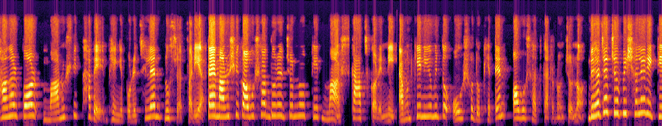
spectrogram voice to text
ভাঙার পর মানসিকভাবে ভেঙে পড়েছিলেন নুসরাত ফারিয়া। তাই মানসিক অবসাদ দূরের জন্য তিন মাস কাজ করেননি। এমনকি নিয়মিত ঔষধও খেতেন অবসাদ কাটানোর জন্য। দুই হাজার চব্বিশ সালের একটি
